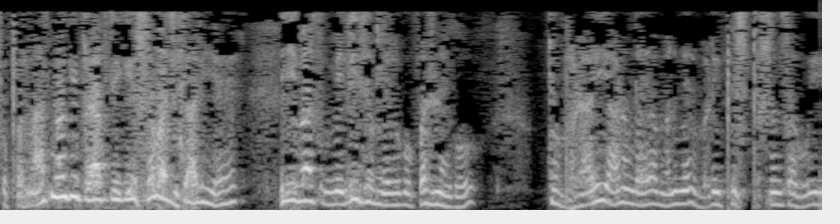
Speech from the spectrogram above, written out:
तो परमात्मा की प्राप्ति के सब अधिकारी है ये बात मिली जब मेरे को पढ़ने को तो बड़ा ही आनंद आया मन में बड़ी प्रसन्नता हुई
